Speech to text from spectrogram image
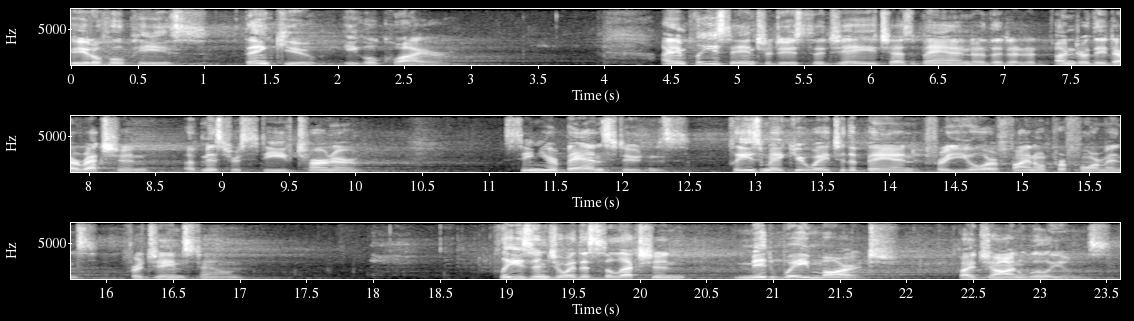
Beautiful piece. Thank you, Eagle Choir. I am pleased to introduce the JHS Band under the, direction of Mr. Steve Turner. Senior band students, please make your way to the band for your final performance for Jamestown. Please enjoy the selection Midway March by John Williams.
